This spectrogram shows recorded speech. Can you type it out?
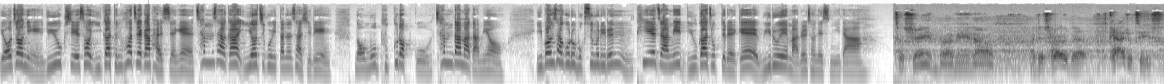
여전히 뉴욕시에서 이 같은 화재가 발생해 참사가 이어지고 있다는 사실이 너무 부끄럽고 참담하다며 이번 사고로 목숨을 잃은 피해자 및 유가족들에게 위로의 말을 전했습니다. It's a shame. I mean, uh, I just heard that casualties,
